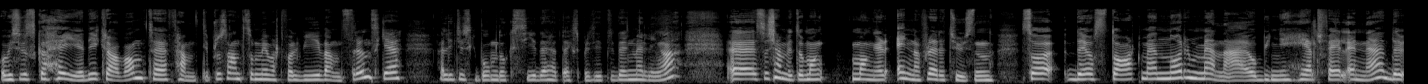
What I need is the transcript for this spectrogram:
Og hvis vi skal høye de kravene til 50% som i hvert fall vi i Venstre ønsker, jeg er litt usikker på om dere sier det helt eksplisitt i den meldinga, eh, så kommer vi til å mangler enda flere tusen. Så det å starte med en norm mener jeg er å begynne i helt feil ende. Det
